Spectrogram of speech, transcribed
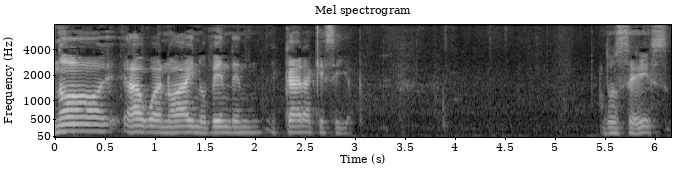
no, agua no hay, nos venden cara, qué sé yo. Entonces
